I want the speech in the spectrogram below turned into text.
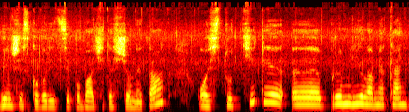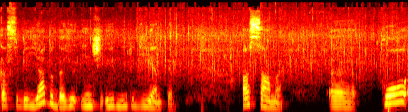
в іншій сковорідці побачите, що не так. Ось тут тільки е, примліла м'якенька собі, я додаю інші інгредієнти. А саме е, по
